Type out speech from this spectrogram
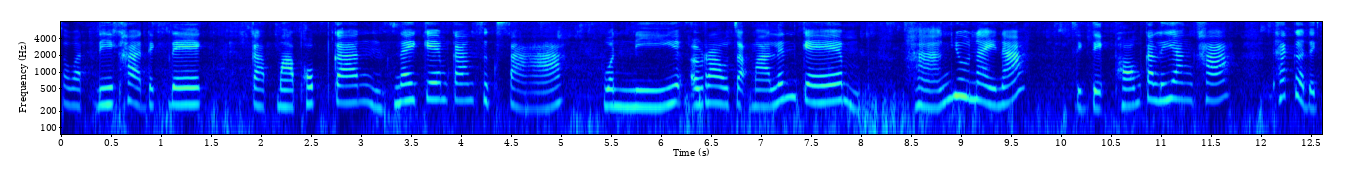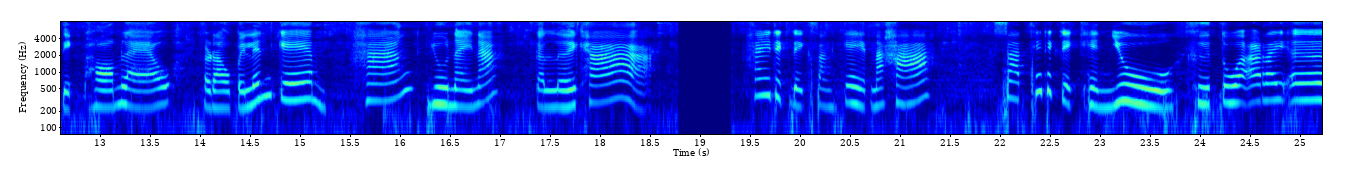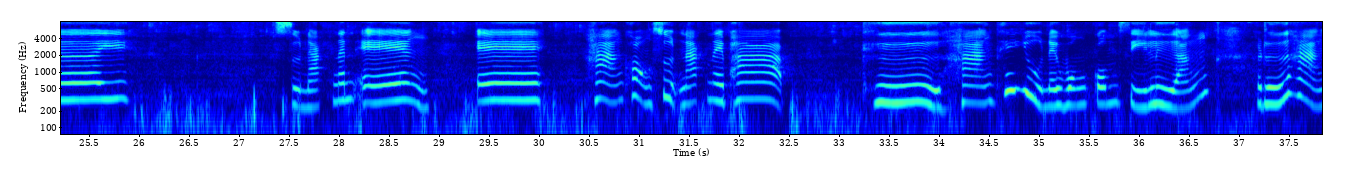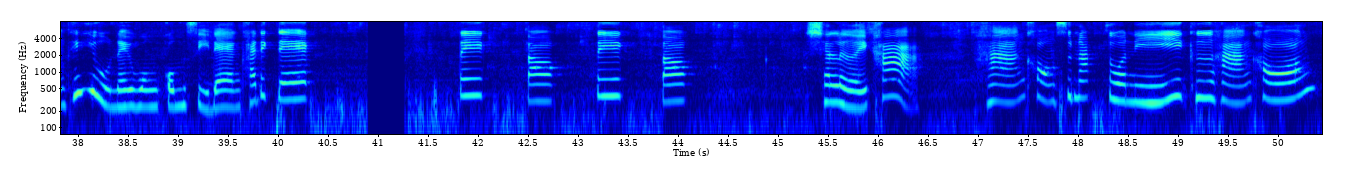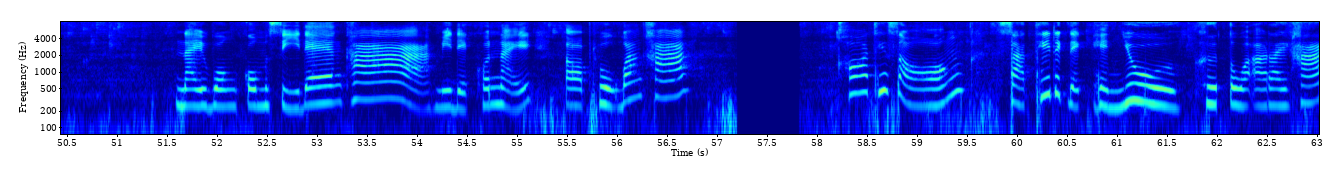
สวัสดีค่ะเด็กๆ กลับมาพบกันในเกมการศึกษา วันนี้เราจะมาเล่นเกม หางอยู่ไหนนะ เด็กๆ พร้อมกันหรือยังคะ ถ้าเกิดเด็กๆ พร้อมแล้ว เราไปเล่นเกม หางอยู่ไหนนะ กันเลยค่ะ ให้เด็กๆสังเกตนะคะ สัตว์ที่เด็กๆเห็นอยู่ คือตัวอะไรเอ่ยสุนัขนั่นเอง เอหางของสุนัขในภาพ คือหางที่อยู่ในวงกลมสีเหลือง หรือหางที่อยู่ในวงกลมสีแดงคะเด็กๆ ติ๊กตอกติ๊กตอก เฉลยค่ะ หางของสุนัขตัวนี้คือหางของในวงกลมสีแดงค่ะ มีเด็กคนไหนตอบถูกบ้างคะ ข้อที่ 2 สัตว์ที่เด็กๆเห็นอยู่ คือตัวอะไรคะ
